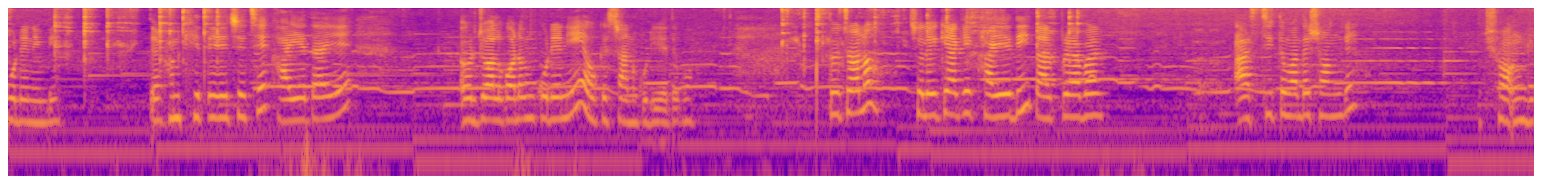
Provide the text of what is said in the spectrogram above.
করে নিবি। তো এখন খেতে এসেছে, খাইয়ে দাইয়ে ওর জল গরম করে নিয়ে ওকে স্নান করিয়ে দেবো। তো চলো, ছেলেকে আগে খাইয়ে দিই, তারপরে আবার আসছি তোমাদের সঙ্গে। সঙ্গে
